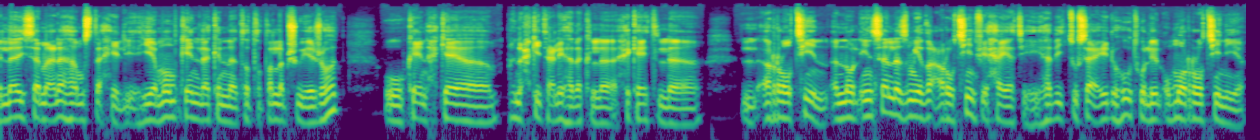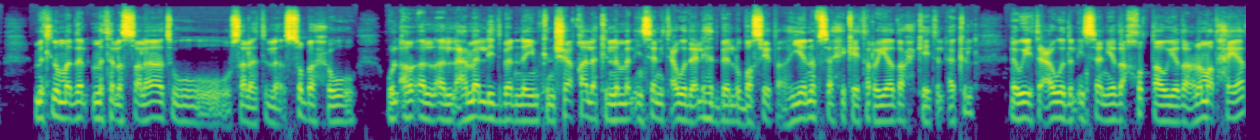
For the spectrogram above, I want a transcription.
ليس معناها مستحيل. هي ممكن لكن تتطلب شوية جهد. وكاين حكاية أنا حكيت عليها هذاك حكاية الروتين. أنه الإنسان لازم يضع روتين في حياته. هذه تساعده تولي الأمور روتينية. مثل مثل الصلاة وصلاة الصبح والاعمال اللي تبان يمكن شاقة لكن لما الإنسان يتعود عليها تبان له بسيطة. هي نفسها حكاية الرياضة وحكاية الأكل. لو يتعود الإنسان يضع خطة ويضع نمط حياة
